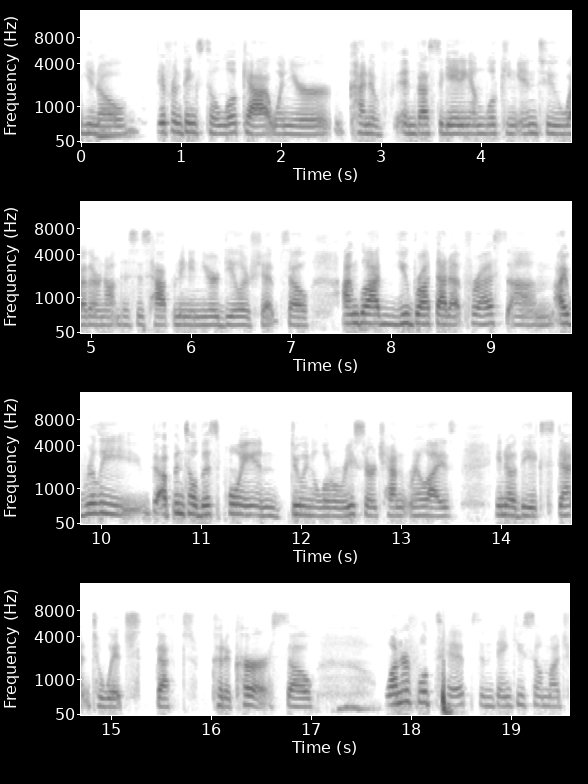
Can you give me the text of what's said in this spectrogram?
you know, different things to look at when you're kind of investigating and looking into whether or not this is happening in your dealership. So I'm glad you brought that up for us. Um, I really, up until this point, point in doing a little research, hadn't realized, you know, the extent to which theft could occur. So wonderful tips and thank you so much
